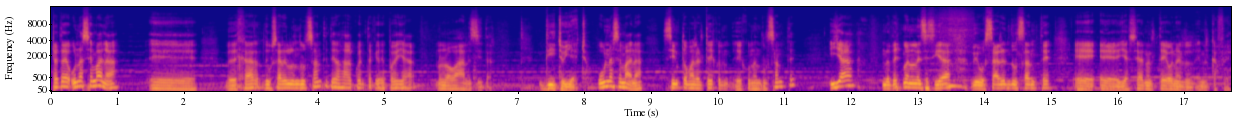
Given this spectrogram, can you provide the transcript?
Trata una semana eh, de dejar de usar el endulzante y te vas a dar cuenta que después ya no lo vas a necesitar. Dicho y hecho. Una semana sin tomar el té con, con endulzante y ya no tengo la necesidad de usar endulzante, eh, eh, ya sea en el té o en el, en el café.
